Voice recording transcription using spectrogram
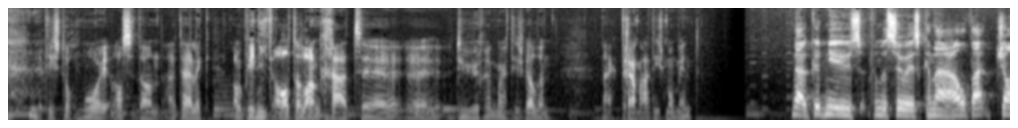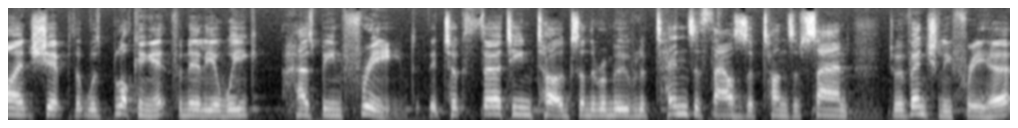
het is toch mooi als het dan uiteindelijk ook weer niet al te lang gaat duren. Maar het is wel een nou, dramatisch moment. Now, good news from the Suez Canal. That giant ship that was blocking it for nearly a week has been freed. It took 13 tugs and the removal of tens of thousands of tons of sand to eventually free her.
